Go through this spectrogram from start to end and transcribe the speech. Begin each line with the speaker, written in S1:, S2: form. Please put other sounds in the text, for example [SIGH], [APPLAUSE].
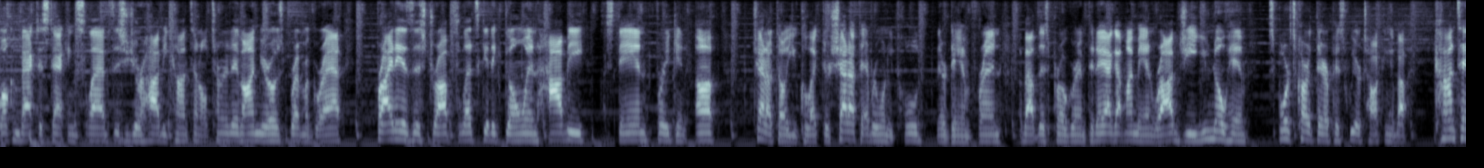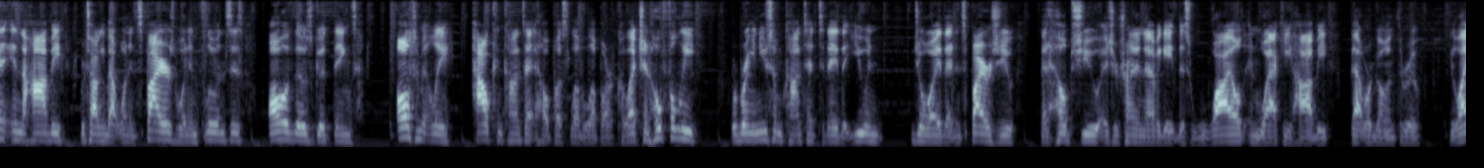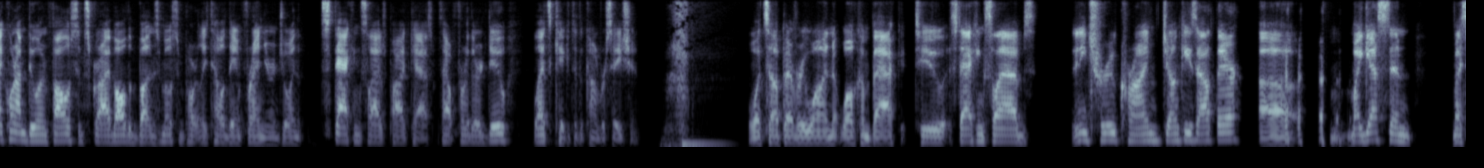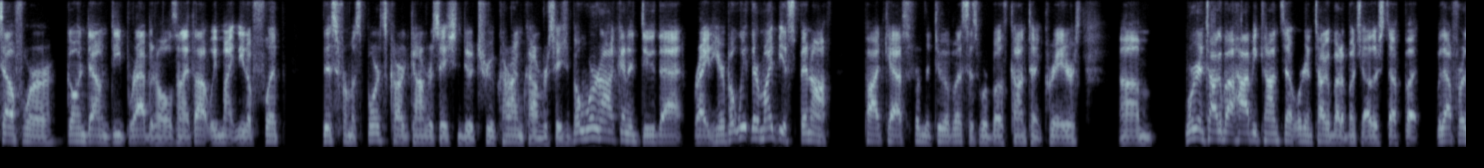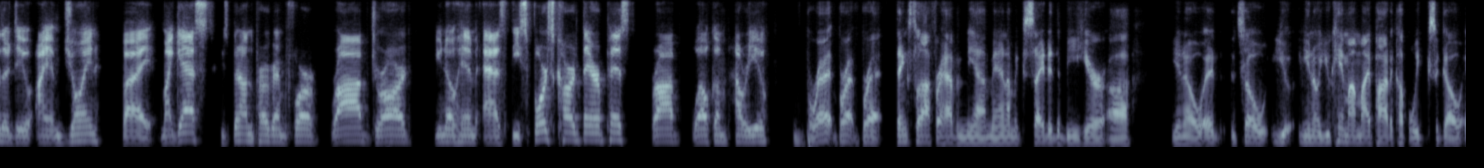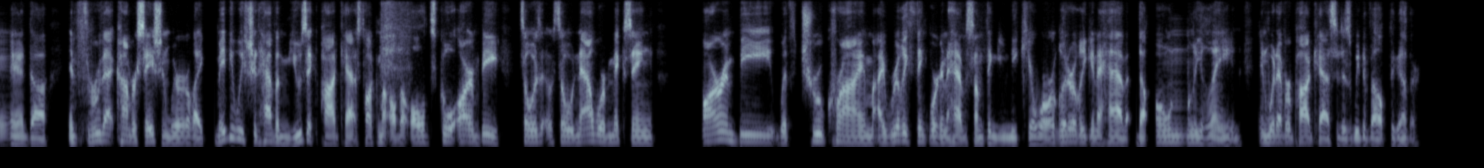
S1: Welcome back to Stacking Slabs. This is your hobby content alternative. I'm your host, Brett McGrath. Friday, as this drops, let's get it going. Hobby, stand freaking up. Shout out to all you collectors. Shout out to everyone who told their damn friend about this program. Today, I got my man, Rob G. You know him, sports card therapist. We are talking about content in the hobby. We're talking about what inspires, what influences, all of those good things. Ultimately, how can content help us level up our collection? Hopefully, we're bringing you some content today that you enjoy, that inspires you, that helps you as you're trying to navigate this wild and wacky hobby that we're going through. If you like what I'm doing, follow, subscribe, all the buttons. Most importantly, tell a damn friend you're enjoying the Stacking Slabs podcast. Without further ado, let's kick it to the conversation. What's up, everyone? Welcome back to Stacking Slabs. Any true crime junkies out there? Uh, [LAUGHS] my guest and myself were going down deep rabbit holes, and I thought we might need to flip this from a sports card conversation to a true crime conversation. But we're not going to do that right here. But we, there might be a spinoff podcast from the two of us as we're both content creators. Um, we're going to talk about hobby content. We're going to talk about a bunch of other stuff. But without further ado, I am joined by my guest who's been on the program before, Rob Gerard. You know him as the sports card therapist. Rob, welcome. How are you?
S2: Brett, Brett, Brett. Thanks a lot for having me on, man. I'm excited to be here. Uh, you know, it, so you you know you came on my pod a couple weeks ago, and uh, and through that conversation, we were like, maybe we should have a music podcast talking about all the old school R and B. So so now we're mixing R&B with true crime. I really think we're going to have something unique here. We're literally going to have the only lane in whatever podcast it is we develop together.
